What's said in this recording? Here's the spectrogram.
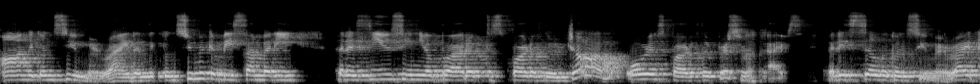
on the consumer, right? And the consumer can be somebody that is using your product as part of their job or as part of their personal lives, but it's still the consumer, right?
